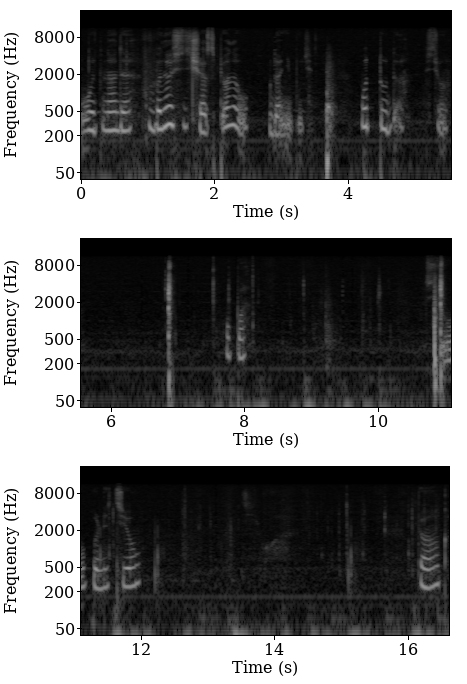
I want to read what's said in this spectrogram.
Вот надо бросить сейчас пёнал куда-нибудь. Вот туда. Все. Опа. Все, полетел. Так.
